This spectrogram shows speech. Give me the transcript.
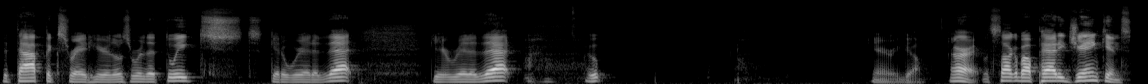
the topics right here. Those were the tweets. Get rid of that. Get rid of that. Oop. There we go. All right, let's talk about Patty Jenkins.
